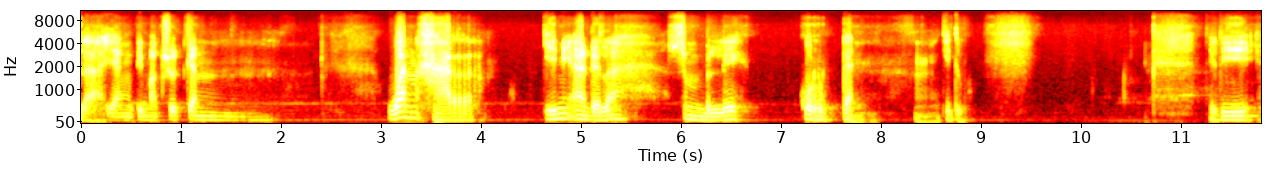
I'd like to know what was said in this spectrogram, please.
Lah yang dimaksudkan wanhar ini adalah sembelih kurban. Hmm, gitu. Jadi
